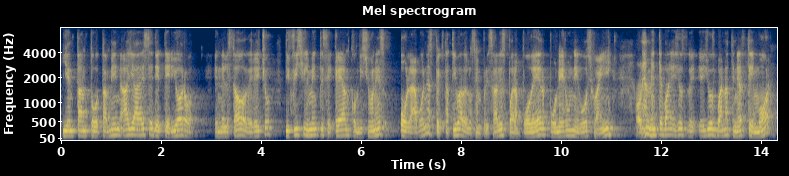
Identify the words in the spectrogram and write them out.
Y en tanto también haya ese deterioro en el Estado de Derecho, difícilmente se crean condiciones o la buena expectativa de los empresarios para poder poner un negocio ahí. Obviamente ellos, ellos van a tener temor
